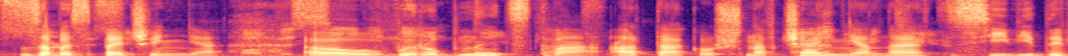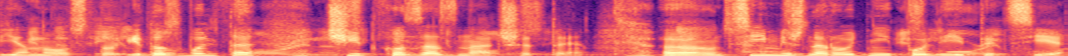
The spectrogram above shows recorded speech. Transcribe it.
забезпечення е, виробництва, а також навчання на CV-90. І дозвольте чітко зазначити, е, у цій міжнародній політиці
